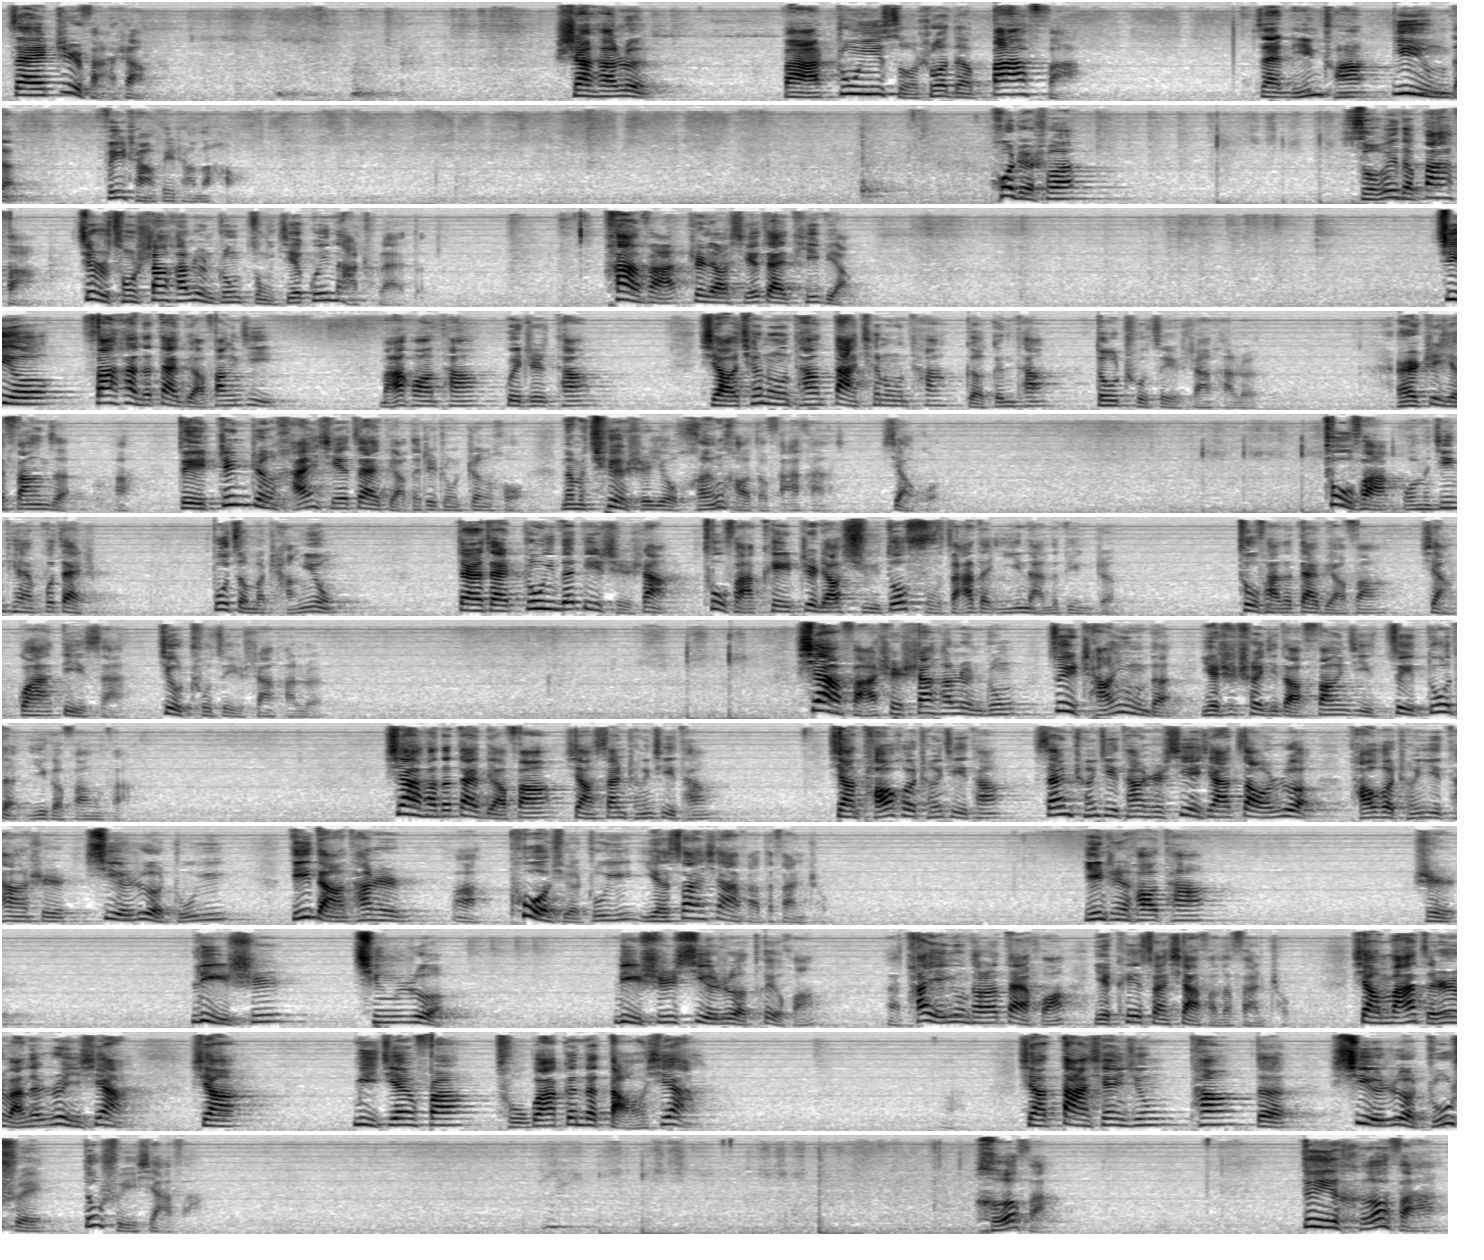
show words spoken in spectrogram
在治法上，《伤寒论》把中医所说的八法，在临床运用的非常非常的好，或者说，所谓的八法，就是从《伤寒论》中总结归纳出来的。汗法治疗邪在体表，具有发汗的代表方剂：麻黄汤、桂枝汤、小青龙汤、大青龙汤、葛根汤，都出自于《伤寒论》。而这些方子啊，对真正寒邪在表的这种症候，那么确实有很好的发汗效果。吐法我们今天不再不怎么常用，但是在中医的历史上。吐法可以治疗许多复杂的疑难的病症，吐法的代表方像瓜地散就出自于《伤寒论》。下法是《伤寒论》中最常用的，也是涉及到方剂最多的一个方法。下法的代表方像三承气汤，像桃核承气汤。三承气汤是泻下燥热，桃核承气汤是泻热逐瘀，抵挡汤是啊破血逐瘀，也算下法的范畴。茵陈蒿汤是利湿清热、利湿泻热退黄啊，它也用到了代黄，也可以算下法的范畴。像麻子仁丸的润下，像蜜煎方、土瓜根的导下，像大仙胸汤的泻热逐水，都属于下法。合法。对于合法，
